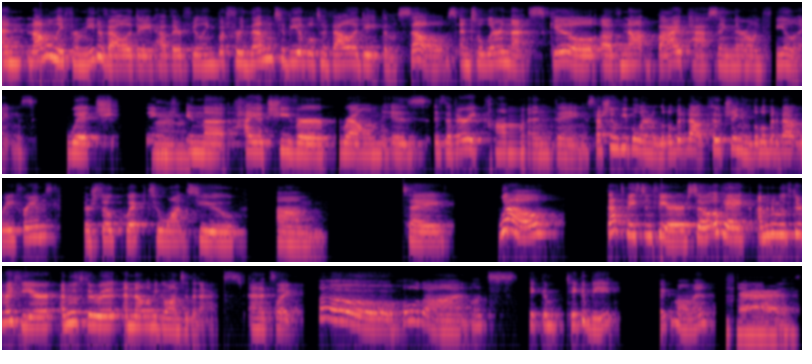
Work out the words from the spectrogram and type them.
and not only for me to validate how they're feeling but for them to be able to validate themselves and to learn that skill of not bypassing their own feelings which I think mm. in the high achiever realm is is a very common thing especially when people learn a little bit about coaching and a little bit about reframes they're so quick to want to um, say well that's based in fear. So, okay, I'm going to move through my fear. I move through it and now let me go on to the next. And it's like, "Oh, hold on. Let's take a take a beat. Take a moment." Yes.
